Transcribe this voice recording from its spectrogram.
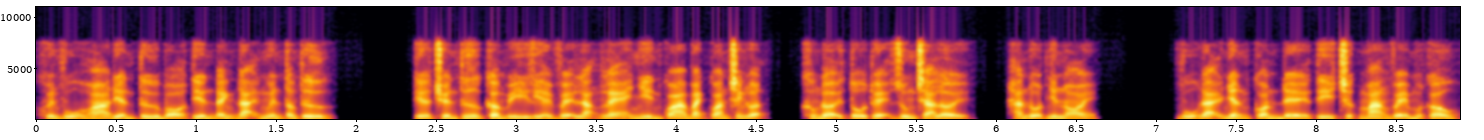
khuyên vũ hóa điển từ bỏ tiến đánh đại nguyên tâm tư. Kia truyền thư cầm y địa vệ lặng lẽ nhìn qua bách quan tranh luận, không đợi tố tuệ dung trả lời hắn đột nhiên nói, vũ đại nhân còn để ti chức mang về một câu.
